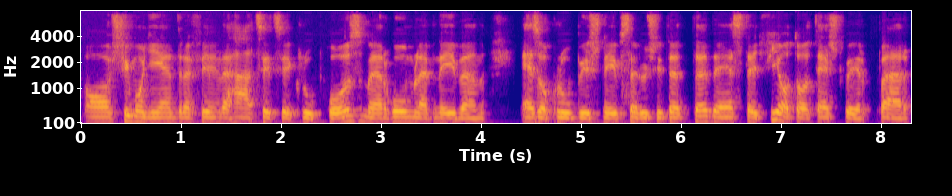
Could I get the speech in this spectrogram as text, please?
a Simonyi Endre féle HCC klubhoz, mert Homelab néven ez a klub is népszerűsítette, de ezt egy fiatal testvérpár,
